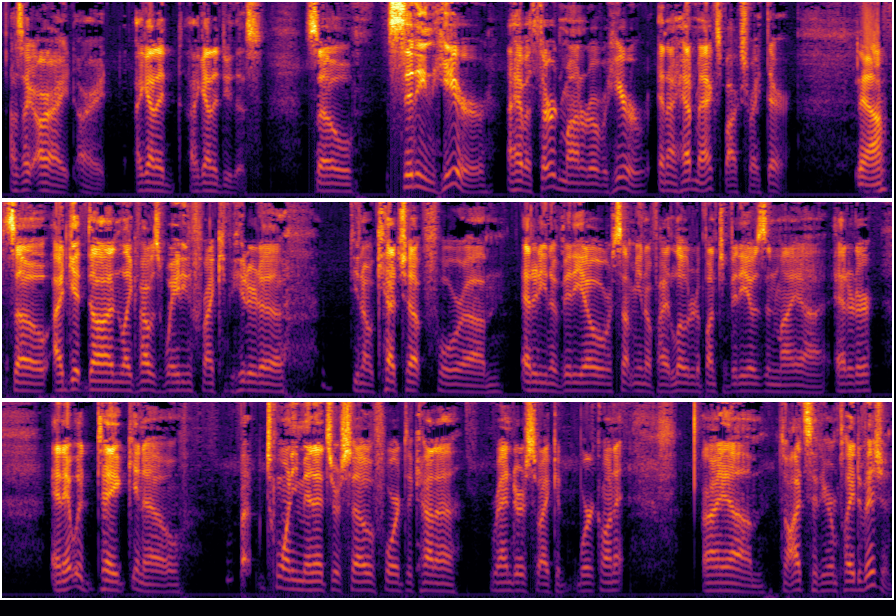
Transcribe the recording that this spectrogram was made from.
I was like, all right, all right, I gotta I gotta do this. So sitting here, I have a third monitor over here, and I had my Xbox right there. Yeah. So I'd get done like if I was waiting for my computer to, you know, catch up for um, editing a video or something. You know, if I loaded a bunch of videos in my uh, editor, and it would take you know about twenty minutes or so for it to kind of render, so I could work on it. I um, so I'd sit here and play Division.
